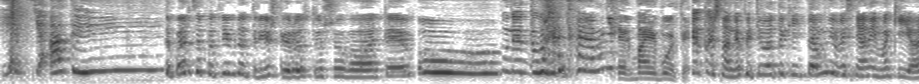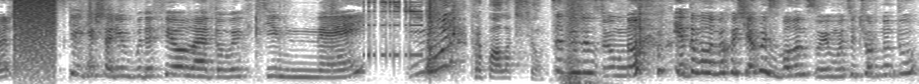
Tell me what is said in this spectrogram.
І п'ятий. Тепер це потрібно трішки розтушувати. О, вони дуже темні. Як має бути. Я точно не хотіла такий темний весняний макіяж. Скільки шарів буде фіолетових тіней? пропало все. Це дуже сумно. Я думала, ми хоч якось збалансуємо цю чорноту.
